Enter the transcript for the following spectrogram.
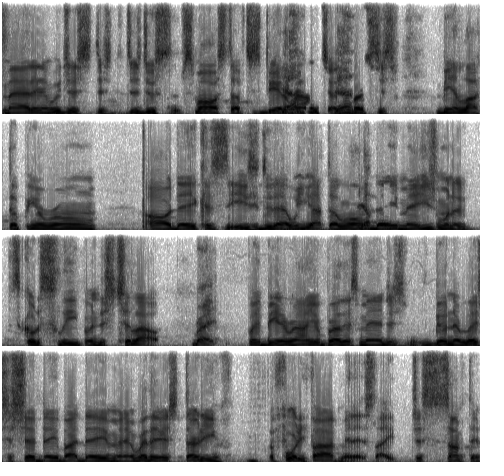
Madden, and we just just just do some small stuff, just being Yeah, around each other yeah. versus just being locked up in your room all day because it's easy to do that when you after a long Yep. day, man. You just want to go to sleep and just chill out. Right. But being around your brothers, man, just building that relationship day by day, man. Whether it's thirty or forty-five minutes, like just something,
